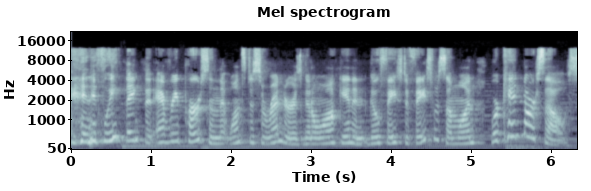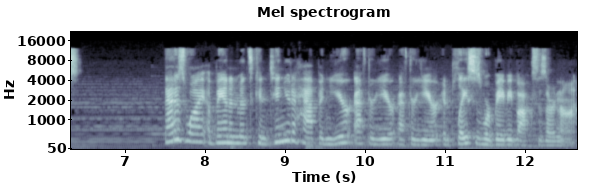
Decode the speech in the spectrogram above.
And if we think that every person that wants to surrender is going to walk in and go face to face with someone, we're kidding ourselves. That is why abandonments continue to happen year after year after year in places where baby boxes are not.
